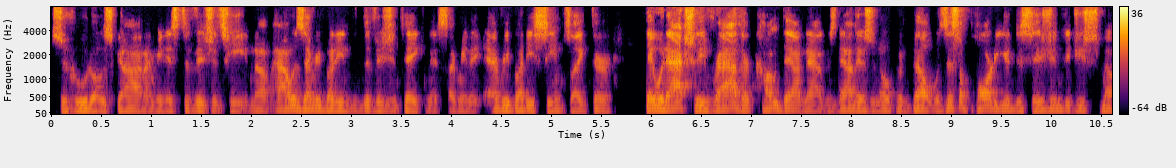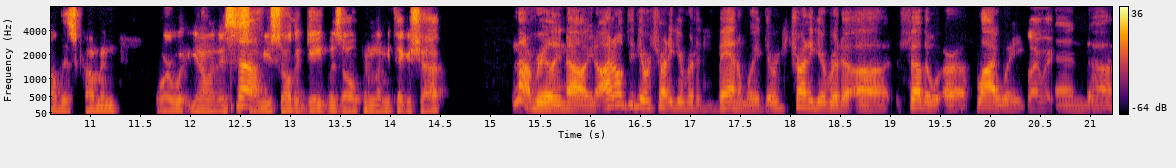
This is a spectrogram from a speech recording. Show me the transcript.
Cejudo's gone. I mean, this division's heating up. How is everybody in the division taking this? I mean, everybody seems like they're they would actually rather come down now because now there's an open belt. Was this a part of your decision? Did you smell this coming, or you know, and this no. is something you saw the gate was open? Let me take a shot. Not really, no. You know, I don't think they were trying to get rid of bantamweight. They were trying to get rid of uh, feather or uh, flyweight. Flyweight. And uh,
